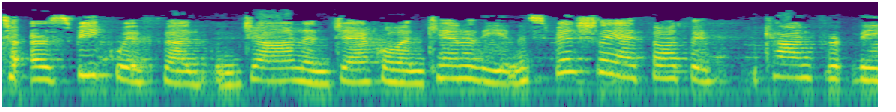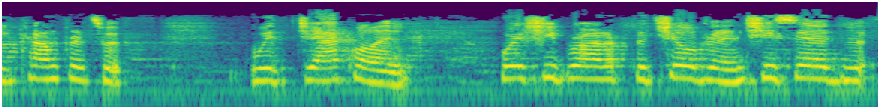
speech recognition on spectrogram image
to, uh, speak with uh, John and Jacqueline Kennedy, and especially I thought the confer- the conference with with Jacqueline, where she brought up the children, and she said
